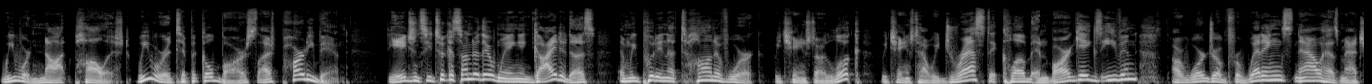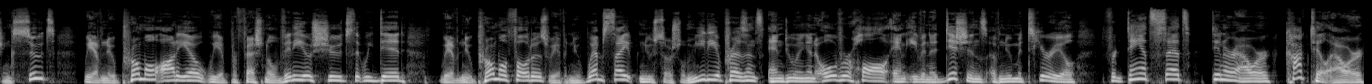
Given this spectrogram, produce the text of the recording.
we were not polished. We were a typical bar slash party band. The agency took us under their wing and guided us, and we put in a ton of work. We changed our look. We changed how we dressed at club and bar gigs, even. Our wardrobe for weddings now has matching suits. We have new promo audio. We have professional video shoots that we did. We have new promo photos. We have a new website, new social media presence, and doing an overhaul and even additions of new material for dance sets, dinner hour, cocktail hour,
